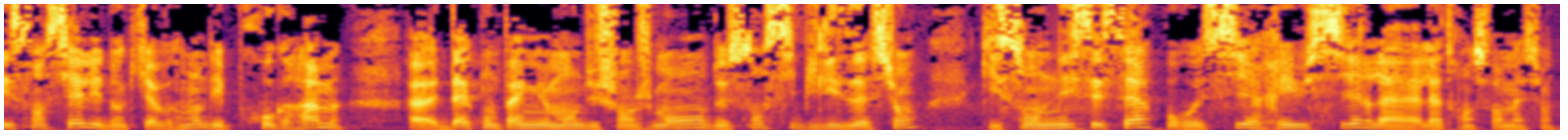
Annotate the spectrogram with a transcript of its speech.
essentiel. Et donc il y a vraiment des programmes d'accompagnement du changement, de sensibilisation qui sont nécessaires pour aussi réussir la, la transformation.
